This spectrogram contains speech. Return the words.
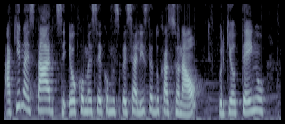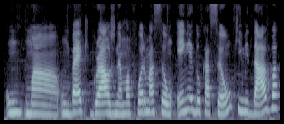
Aqui na Startse, eu comecei como especialista educacional, porque eu tenho um, uma, um background, né, uma formação em educação que me dava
